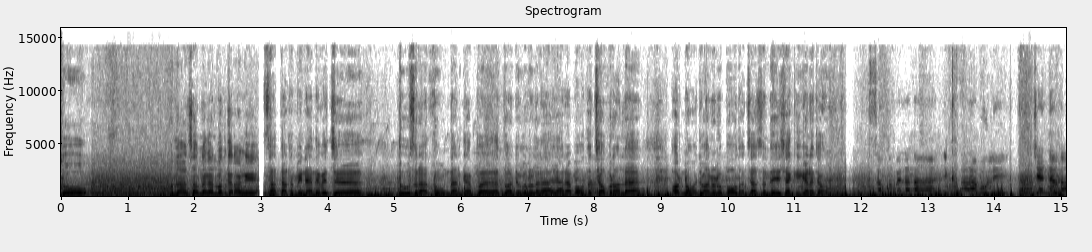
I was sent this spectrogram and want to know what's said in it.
ਸੋ ਪ੍ਰਧਾਨ ਸਾਹਿਬ ਨਾਲ ਗੱਲਬਾਤ ਕਰਾਂਗੇ। 7-8 ਮਹੀਨਿਆਂ ਦੇ ਵਿੱਚ ਦੂਸਰਾ ਖੂਨਦਾਨ ਕੈਂਪ ਤੁਹਾਡੇ ਵੱਲੋਂ ਲਗਾਇਆ ਜਾ ਰਿਹਾ, ਬਹੁਤ ਅੱਛਾ ਉਪਰਾਲਾ ਹੈ ਔਰ ਨੌਜਵਾਨਾਂ ਨੂੰ ਬਹੁਤ ਅੱਛਾ ਸੰਦੇਸ਼ ਹੈ, ਕੀ ਕਹਿਣਾ ਚਾਹੋਗੇ? ਸਭ ਤੋਂ ਪਹਿਲਾਂ ਤਾਂ ਇੱਕ ਤਾਰਾ ਬੋਲੇ ਚੈਨਲ ਦਾ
